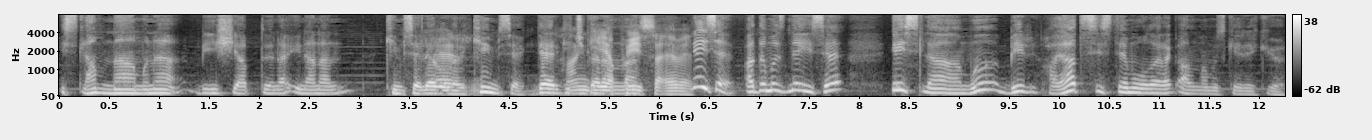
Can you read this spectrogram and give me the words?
İslam namına bir iş yaptığına inanan kimseler Her- olarak kimse dergi Hangi çıkaranlar yapıysa evet. neyse adımız neyse İslam'ı bir hayat sistemi olarak almamız gerekiyor.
